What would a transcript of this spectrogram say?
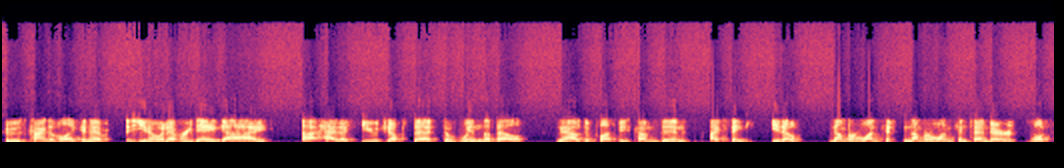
who's kind of like an you know an everyday guy, uh, had a huge upset to win the belt. Now Duplessis comes in. I think you know number one number one contender looks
